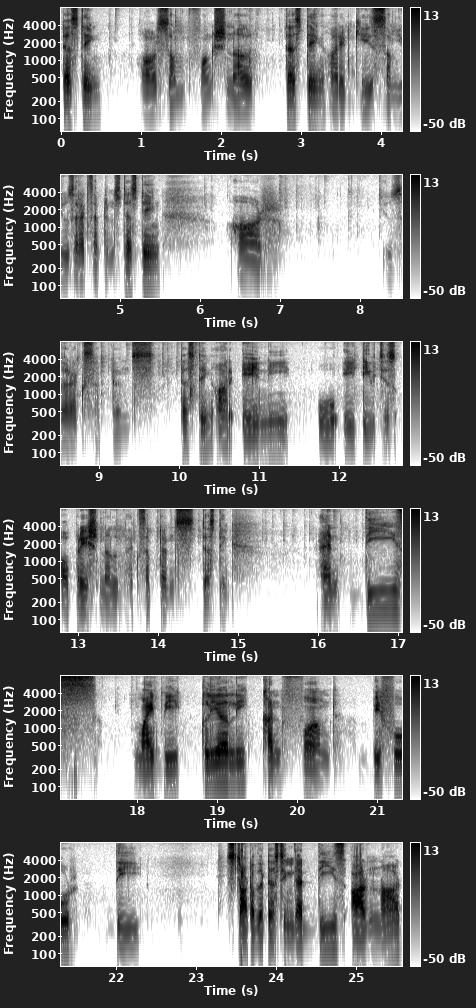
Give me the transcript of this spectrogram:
testing or some functional testing or in case some user acceptance testing or user acceptance testing or any OAT which is operational acceptance testing. And these might be clearly confirmed before the start of the testing that these are not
